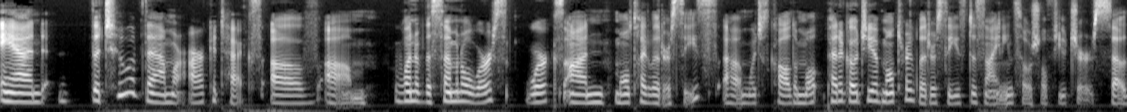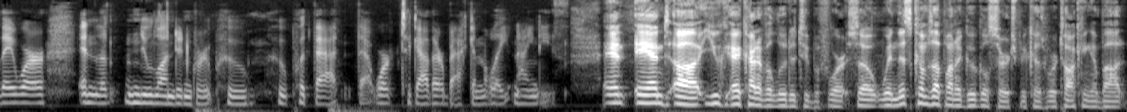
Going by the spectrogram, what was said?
And the two of them are architects of um, one of the seminal works, works on multiliteracies, um, which is called a Mul- Pedagogy of Multiliteracies Designing Social Futures. So they were in the New London group who who put that that work together back in the late 90s. And and uh, you kind of alluded to before. So when this comes up on a Google search, because we're talking about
